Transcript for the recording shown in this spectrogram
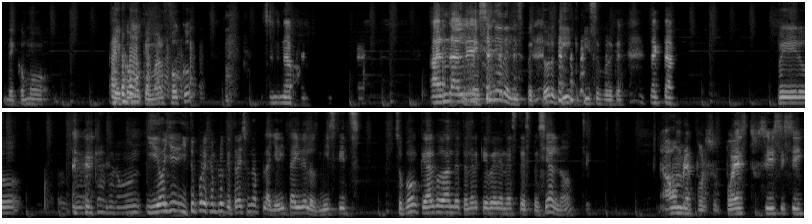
de cómo de cómo quemar foco. Es una película. Ándale. Reseña del inspector Geek, dice por acá. Exactamente. Pero, ah, cabrón. Y oye, y tú, por ejemplo, que traes una playerita ahí de los Misfits, supongo que algo han de tener que ver en este especial, ¿no? Hombre, por supuesto, sí, sí, sí.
